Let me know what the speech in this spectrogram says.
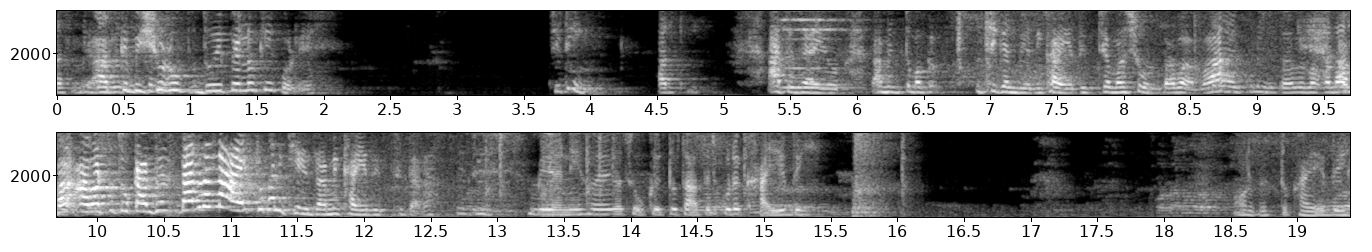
আজকে আজকে বিশ্বরূপ দুই পেল কি করে? চিটিং? আর কি? আচ্ছা যাই হোক আমি তোমাকে চিকেন বিরিয়ানি খাইয়ে দিচ্ছি আমার শুনতা বাবা এখনই যেতে হবে বাবা আবার আবার তো তো কাঁদে দাঁড়া না একটুখানি খেয়ে যা আমি খাইয়ে দিচ্ছি দাঁড়া। এই যে বিরিয়ানি হয়ে গেছে ওকে একটু তাড়াতাড়ি করে খাইয়ে দিই। অল্প একটু খাইয়ে দিই।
